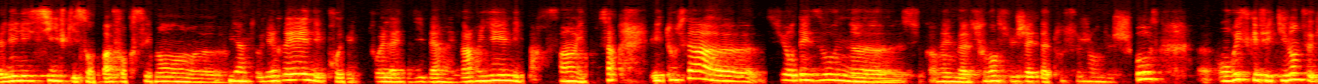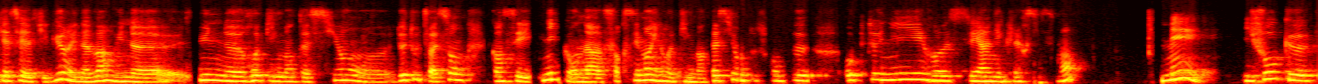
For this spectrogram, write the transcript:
Les lessives qui sont pas forcément bien tolérées, les produits de toilette divers et variés, les parfums et tout ça. Et tout ça sur des zones quand même souvent sujettes à tout ce genre de choses, on risque effectivement de se casser la figure et d'avoir une, une repigmentation. De toute façon, quand c'est ethnique, on a forcément une repigmentation. Tout ce qu'on peut obtenir, c'est un mais il faut que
